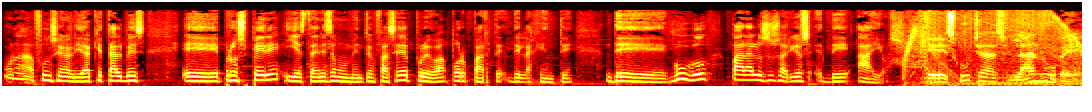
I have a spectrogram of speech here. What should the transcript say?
Una funcionalidad que tal vez eh, prospere y está en ese momento en fase de prueba por parte de la gente de Google para los usuarios de iOS. Escuchas la nube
